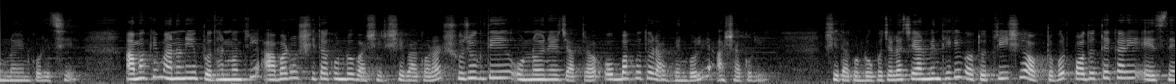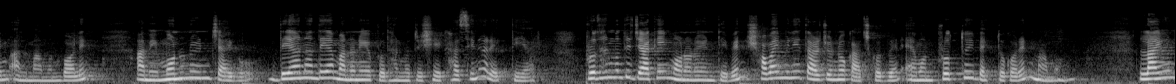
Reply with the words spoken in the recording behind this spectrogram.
উন্নয়ন করেছে। আমাকে মাননীয় প্রধানমন্ত্রী আবারও সীতাকুণ্ডবাসীর সেবা করার সুযোগ দিয়ে উন্নয়নের যাত্রা অব্যাহত রাখবেন বলে আশা করি। সীতাকুণ্ড উপজেলা চেয়ারম্যান থেকে গত ত্রিশে অক্টোবর পদত্যাগকারী এস এম আল মামুন বলেন, আমি মনোনয়ন চাইব। দেয়া না দেয়া মাননীয় প্রধানমন্ত্রী শেখ হাসিনার এখতিয়ার। প্রধানমন্ত্রী যাকেই মনোনয়ন দেবেন, সবাই মিলে তার জন্য কাজ করবেন এমন প্রত্যয় ব্যক্ত করেন মামুন। লায়ন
